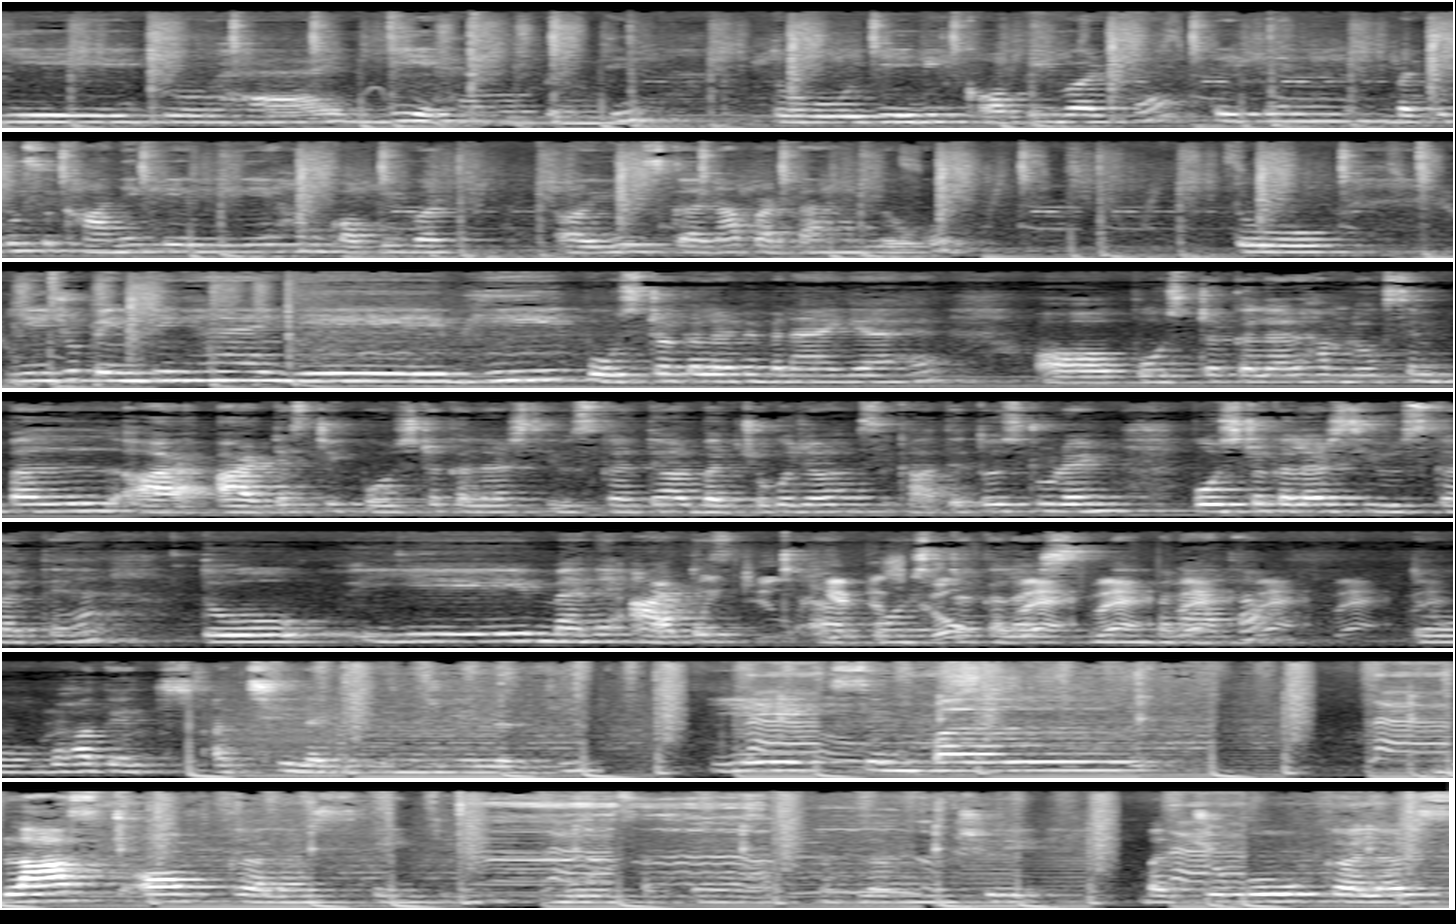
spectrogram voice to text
ये जो है, ये है वो पेंटिंग तो ये भी कॉपी वर्क है, लेकिन बच्चों को सिखाने के लिए हम कॉपी वर्क यूज़ करना पड़ता है हम लोगों को। तो ये जो पेंटिंग है, ये भी पोस्टर कलर में बनाया गया है और पोस्टर कलर हम लोग simple artistic poster colours use करते हैं और बच्चों को जब हम सिखाते हैं तो स्टूडेंट पोस्टर कलर्स यूज़ करते हैं। तो ये मैंने आर्टिस्ट पोस्टर कलर्स में बनाया था। तो बहुत अच्छी लगी थी मुझे ये लड़की। ये एक simple blast of colours painting बोल सकते हैं आप। मतलब मुझे बच्चों को कलर्स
